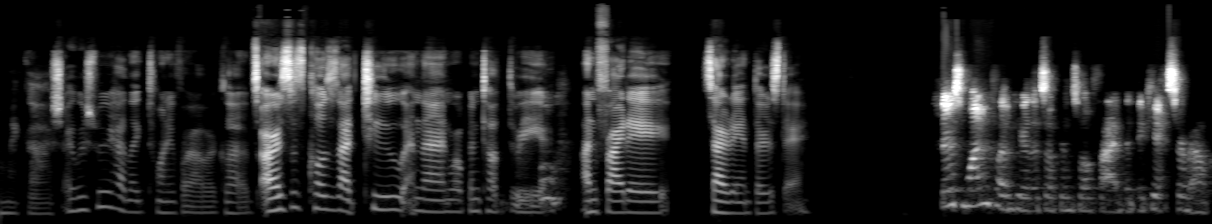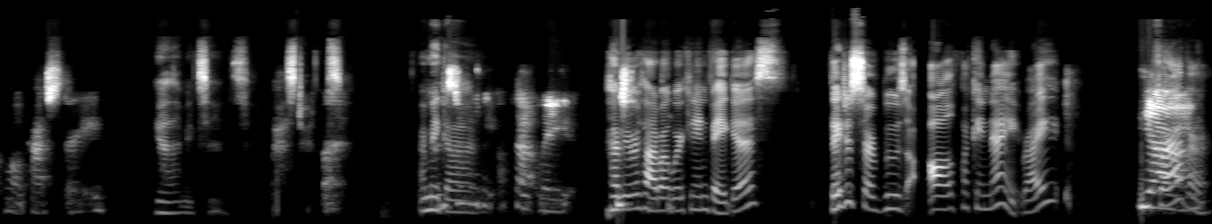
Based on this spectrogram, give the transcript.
Oh my gosh, I wish we had like twenty four hour clubs. Ours is closes at two, and then we're open till three Ooh. on Friday, Saturday, and Thursday. There's one club here that's open till five, but they can't serve alcohol past three. Yeah, that makes sense. Bastards. But oh my god. Really up that late. Have you ever thought about working in Vegas? They just serve booze all fucking night, right? Yeah. Forever.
